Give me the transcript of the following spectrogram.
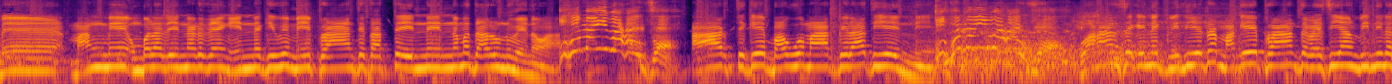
මේ මං මේ උඹලා දෙන්නට දැන් එන්න කිව්වේ මේ ප්‍රාන්තේ තත්ත්වය එන්න එන්නම දරුණු වෙනවා. එහෙමයි වහන්ස ආර්ථිකේ බව්ව මාක් වෙලා තියෙන්නේ. එහෙමයි වහන්ස වහන්ස කෙනෙක් විදියට මගේ ප්‍රාන්ත වැසියන් විඳින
